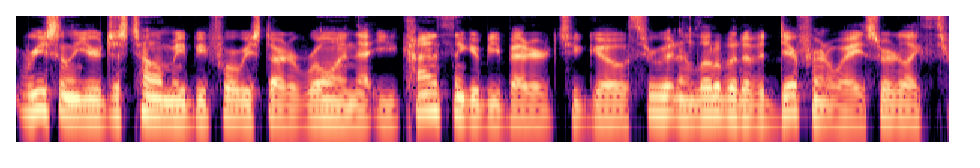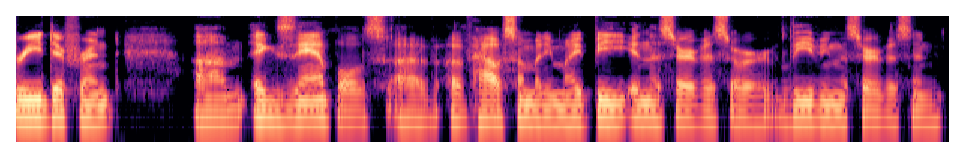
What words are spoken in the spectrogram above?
recently you're just telling me before we started rolling that you kind of think it'd be better to go through it in a little bit of a different way, sort of like three different um, examples of, of how somebody might be in the service or leaving the service. And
